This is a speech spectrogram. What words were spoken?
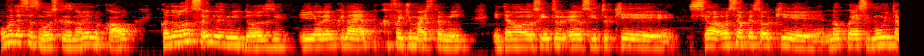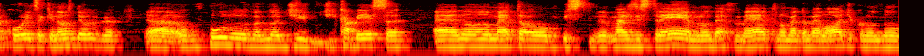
uma dessas músicas, não lembro qual, quando lançou em 2012, e eu lembro que na época foi demais pra mim. Então eu sinto, eu sinto que se você é uma pessoa que não conhece muita coisa, que não deu uh, um pulo no, no, de, de cabeça é, no, no, metal mais extremo, no death metal, no metal melódico, no, no,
